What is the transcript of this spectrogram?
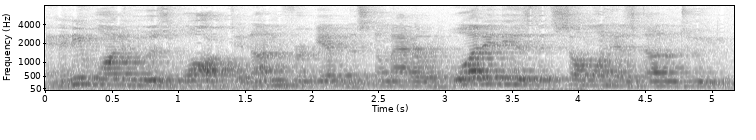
And anyone who has walked in unforgiveness, no matter what it is that someone has done to you,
